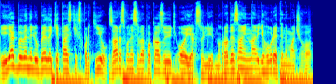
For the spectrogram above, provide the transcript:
І як би ви не любили китайських спортів, зараз вони себе показують ой як солідно. Про дизайн навіть говорити нема чого.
